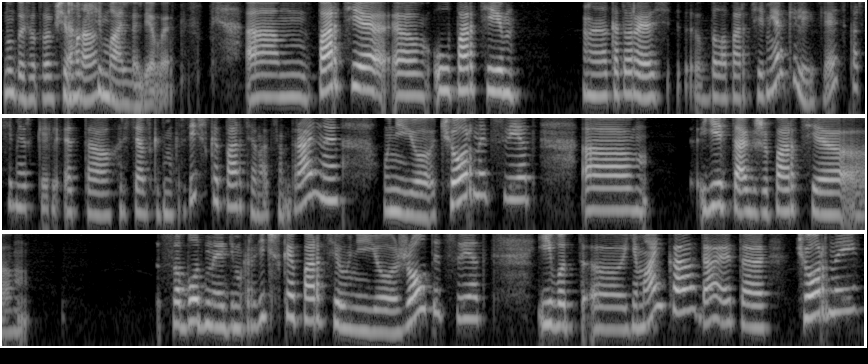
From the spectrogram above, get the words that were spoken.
Ну, то есть вот вообще ага. максимально левая. Партия, э, у партии э, которая была партия Меркель, является партией Меркель. Это христианско-демократическая партия, она центральная, у нее черный цвет. Есть также партия Свободная демократическая партия, у нее желтый цвет. И вот э, Ямайка, да, это черный,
